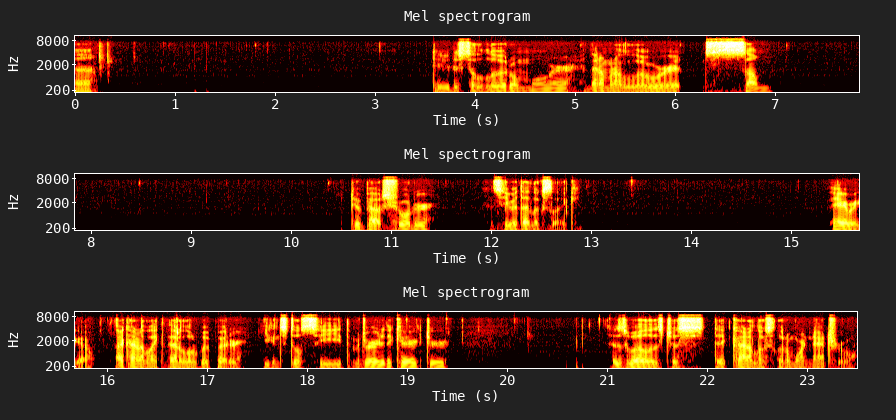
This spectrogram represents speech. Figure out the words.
Uh, do just a little more, and then I'm going to lower it some to about shoulder and see what that looks like. There we go. I kind of like that a little bit better. You can still see the majority of the character, as well as just it kind of looks a little more natural.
